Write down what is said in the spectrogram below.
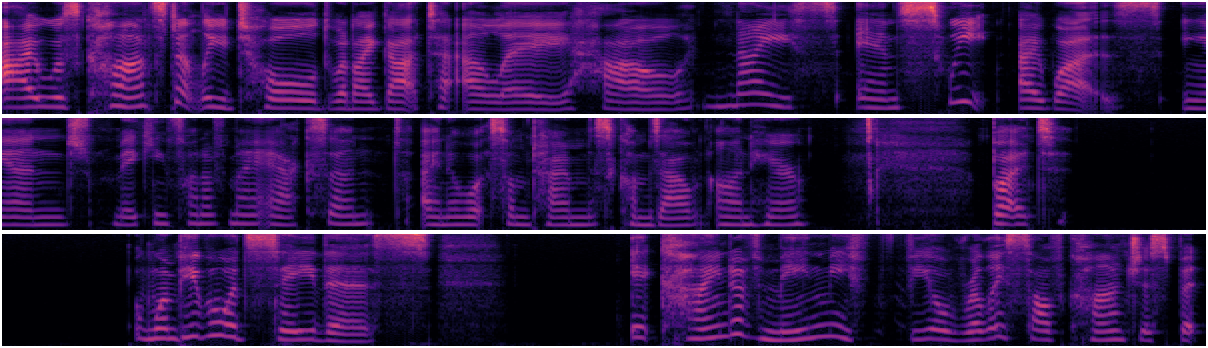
I was constantly told when I got to LA how nice and sweet I was, and making fun of my accent. I know what sometimes comes out on here. But when people would say this, it kind of made me feel really self conscious, but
